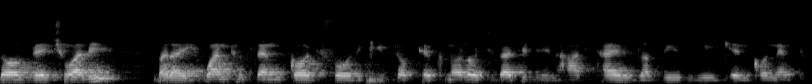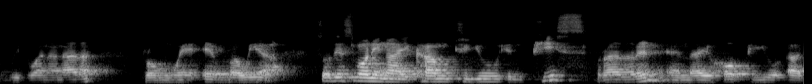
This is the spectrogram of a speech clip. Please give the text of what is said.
though virtually. But I want to thank God for the gift of technology that even in hard times like these, we can connect with one another from wherever we are. So this morning I come to you in peace, brethren, and I hope you are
